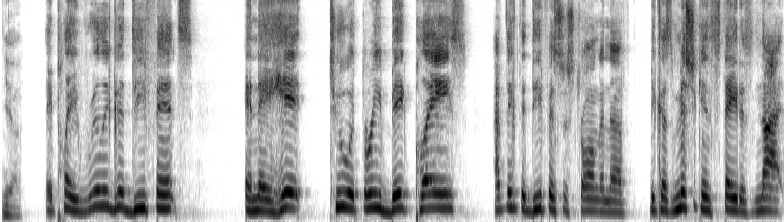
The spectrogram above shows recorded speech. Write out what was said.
yeah, they play really good defense, and they hit two or three big plays I think the defense is strong enough because Michigan State is not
